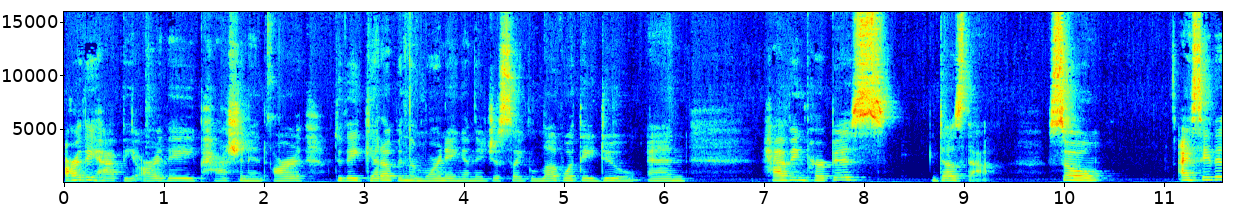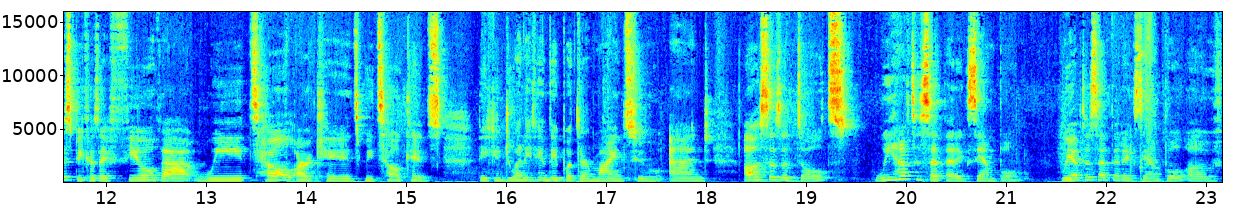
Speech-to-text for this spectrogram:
Are they happy? Are they passionate? Are do they get up in the morning and they just like love what they do? And having purpose does that. So I say this because I feel that we tell our kids, we tell kids they can do anything they put their mind to, and us as adults we have to set that example. We have to set that example of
